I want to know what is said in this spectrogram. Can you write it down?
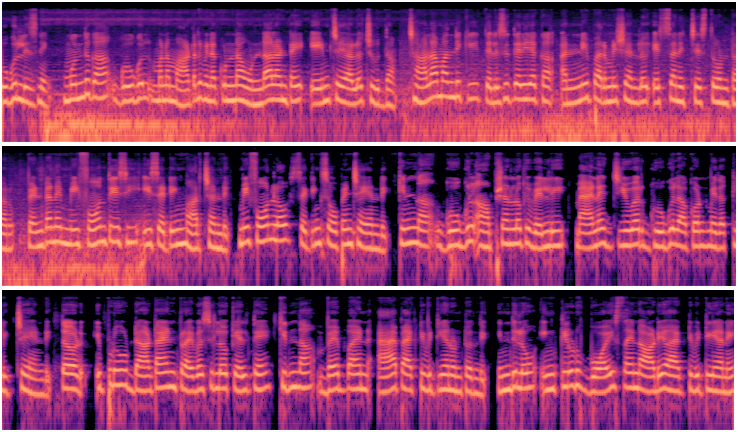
గూగుల్ లిజనింగ్. ముందుగా గూగుల్ మన మాటలు వినకుండా ఉండాలంటే ఏం చేయాలో చూద్దాం. చాలా మందికి తెలిసి తెలియక అన్ని పర్మిషన్లు ఎస్ అని ఇచ్చేస్తూ ఉంటారు. వెంటనే మీ ఫోన్ తీసి ఈ సెట్టింగ్ మార్చండి. మీ ఫోన్లో సెట్టింగ్స్ ఓపెన్ చేయండి. కింద గూగుల్ ఆప్షన్లోకి వెళ్ళి మేనేజ్ యువర్ గూగుల్ అకౌంట్ మీద క్లిక్ చేయండి. థర్డ్ ఇప్పుడు డేటా అండ్ ప్రైవసీలోకి వెళ్తే కింద వెబ్ అండ్ యాప్ యాక్టివిటీ అని ఉంటుంది. ఇందులో include voice and audio activity అనే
